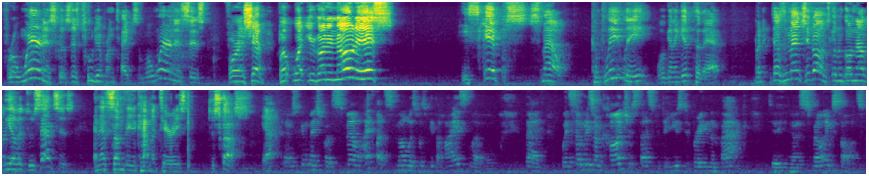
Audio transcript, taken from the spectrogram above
for awareness, because there's two different types of awarenesses for Hashem. But what you're going to notice, he skips smell completely. We're going to get to that. But it doesn't mention it all. It's going to go now to the other two senses. And that's something the commentaries discuss. Yeah. I was going to mention about smell. I thought smell was supposed to be the highest level. That when somebody's unconscious, that's what they use to bring them back to you know smelling salts,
